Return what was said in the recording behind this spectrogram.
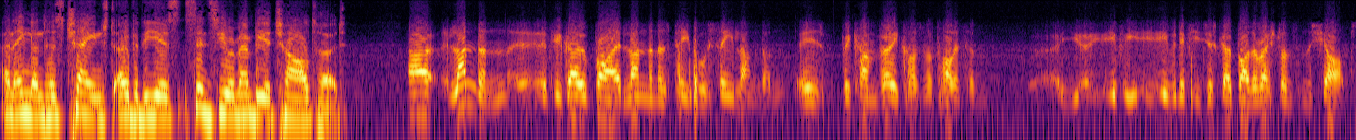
and England has changed over the years since you remember your childhood? Uh, London, if you go by London as people see London, is become very cosmopolitan. Uh, you, if you, even if you just go by the restaurants and the shops,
